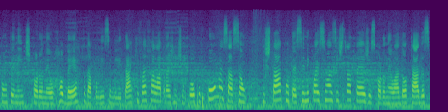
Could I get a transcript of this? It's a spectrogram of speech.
com o Tenente Coronel Roberto, da Polícia Militar, que vai falar para a gente um pouco como essa ação está acontecendo e quais são as estratégias, Coronel, adotadas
